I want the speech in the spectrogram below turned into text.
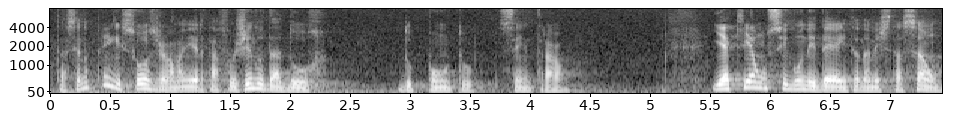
Está sendo preguiçoso de alguma maneira, está fugindo da dor, do ponto central. E aqui é uma segunda ideia, então, da meditação,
